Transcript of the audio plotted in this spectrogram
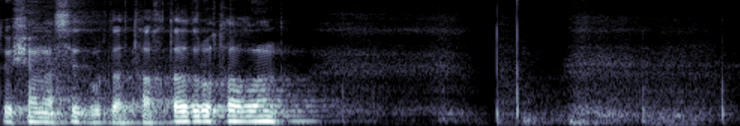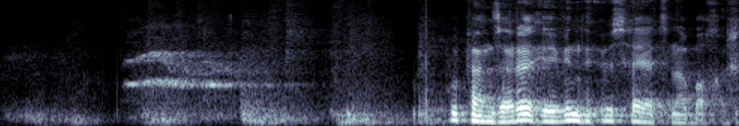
Döşəməsi burada taxtadır otağın. Bu pəncərə evin öz həyətinə baxır.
